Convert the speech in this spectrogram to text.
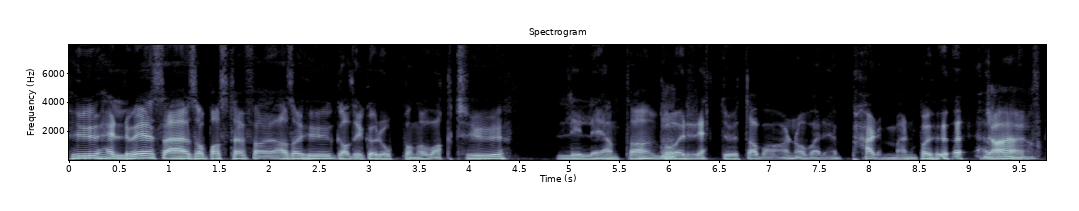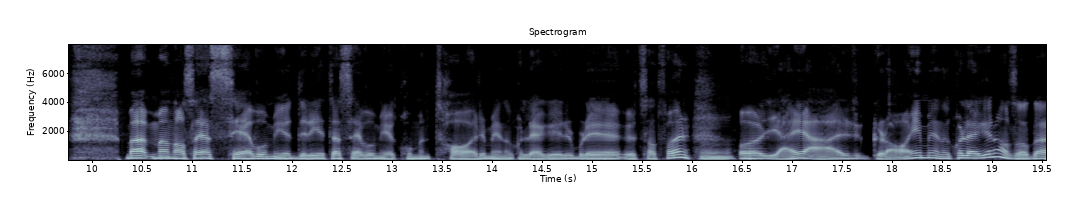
hun heldigvis er såpass tøff, altså hun gadd ikke å rope på noe vakt. Hun, lille jenta, går rett ut av baren og bare pælmer den på øret. ja, ja, ja. Men, men altså, jeg ser hvor mye drit, jeg ser hvor mye kommentarer mine kolleger blir utsatt for. Mm. Og jeg er glad i mine kolleger, altså. Det,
